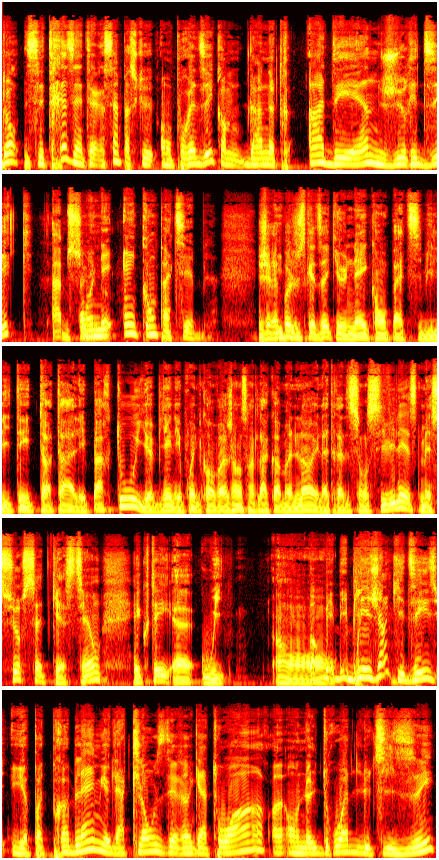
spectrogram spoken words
Donc, c'est très intéressant parce que on pourrait dire comme dans notre ADN juridique, Absolument. on est incompatible. J'irai pas jusqu'à dire qu'il y a une incompatibilité totale et partout. Il y a bien des points de convergence entre la common law et la tradition civiliste. Mais sur cette question, écoutez, euh, oui. On, Bon, mais, mais les gens qui disent il n'y a pas de problème, il y a de la clause dérogatoire, euh, on a le droit de l'utiliser,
